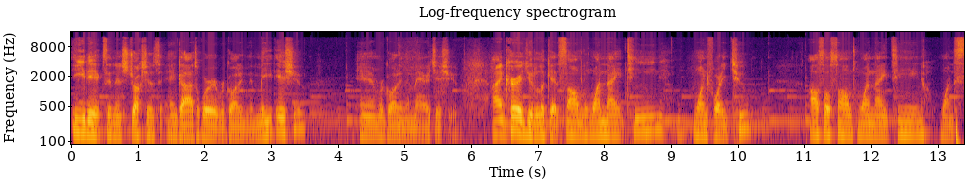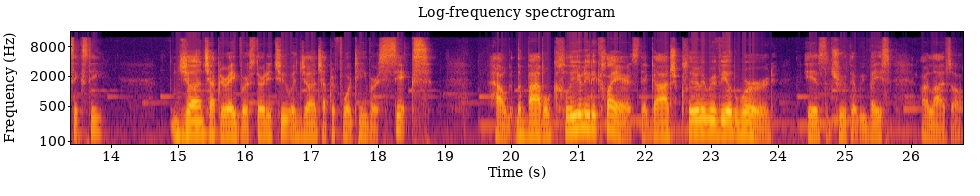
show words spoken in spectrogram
edicts and instructions in God's word regarding the meat issue and regarding the marriage issue. I encourage you to look at Psalms 119, 142, also Psalms 119, 160, John chapter 8, verse 32, and John chapter 14, verse 6. How the Bible clearly declares that God's clearly revealed word is the truth that we base our lives on.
